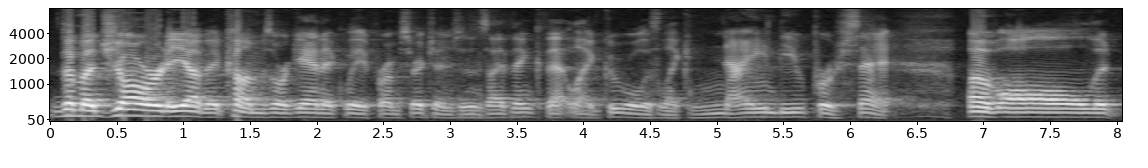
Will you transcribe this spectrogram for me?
the majority of it comes organically from search engines. I think that like Google is like 90% of all the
